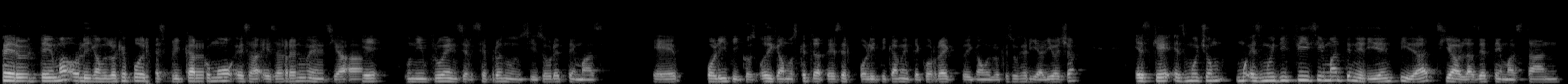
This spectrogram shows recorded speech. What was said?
Pero el tema, o digamos lo que podría explicar como esa, esa renuencia a que un influencer se pronuncie sobre temas eh, políticos o digamos que trate de ser políticamente correcto, digamos lo que sugería Liocha, es que es, mucho, es muy difícil mantener identidad si hablas de temas tan,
